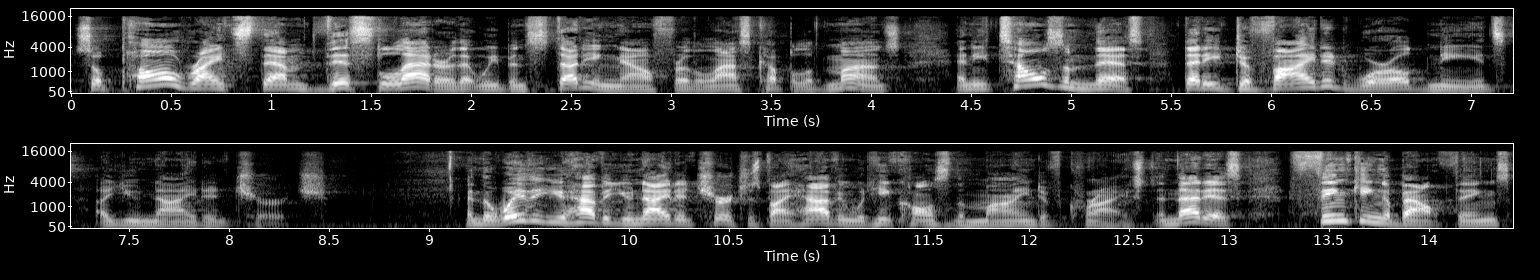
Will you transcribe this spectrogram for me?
So Paul writes them this letter that we've been studying now for the last couple of months, and he tells them this that a divided world needs a united church. And the way that you have a united church is by having what he calls the mind of Christ. And that is thinking about things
